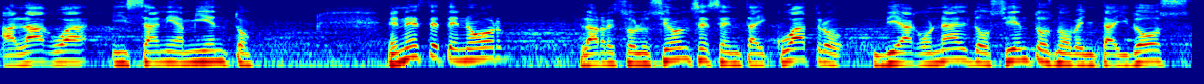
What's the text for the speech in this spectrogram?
al agua y saneamiento. En este tenor, la resolución 64, diagonal 292,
